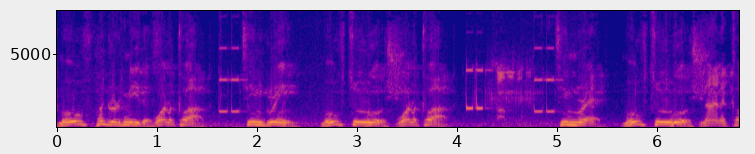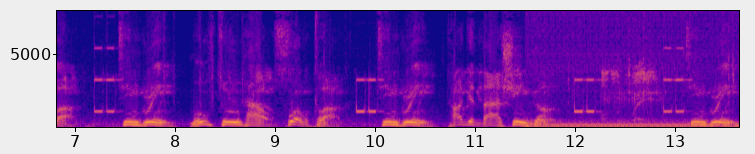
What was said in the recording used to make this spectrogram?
move 100 meters, 1 o'clock. Team Green, move to bush, 1 o'clock. Team Red, move to bush, 9 o'clock. Team Green, move to house, 12 o'clock. Team Green, target that machine gun. The. Team Green,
